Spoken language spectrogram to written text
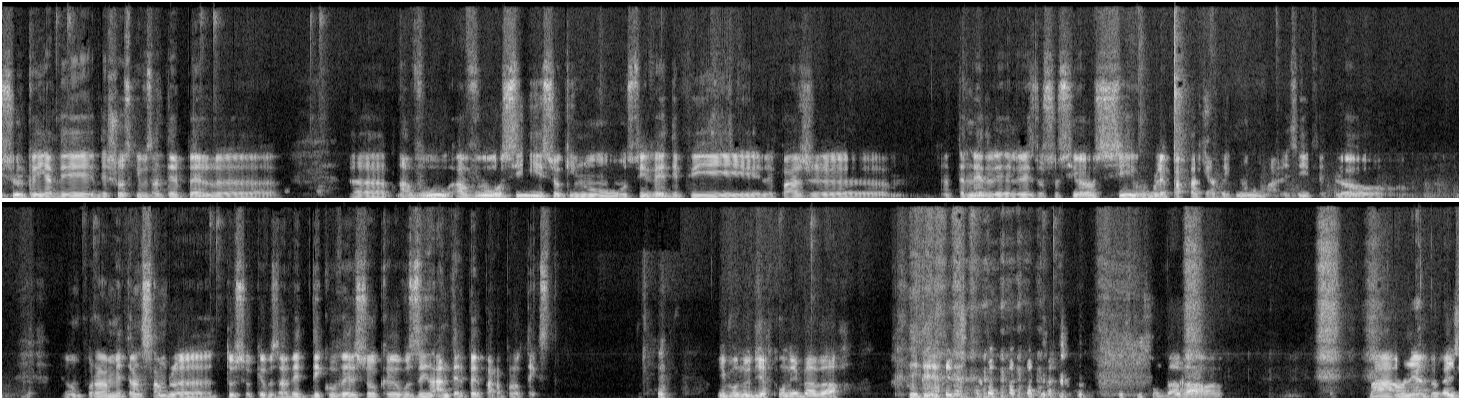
sûr qu'il y a des, choses qui vous interpellent à vous, à vous aussi, ceux qui nous suivez depuis les pages internet, les, réseaux sociaux, si vous voulez partager avec nous, allez-y, faites-le. On pourra mettre ensemble tout ce que vous avez découvert, ce que vous interpelle par rapport au texte. Ils vont nous dire qu'on est bavard. Est-ce qu'ils sont bavards hein bah, On est un peu plus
